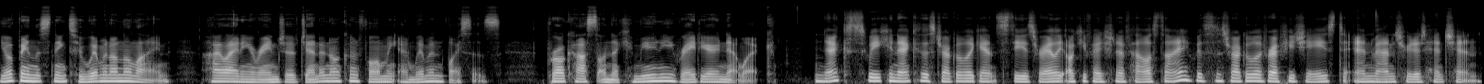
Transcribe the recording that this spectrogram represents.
you've been listening to Women on the Line, highlighting a range of gender non-conforming and women voices, broadcast on the Community Radio Network. Next, we connect the struggle against the Israeli occupation of Palestine with the struggle of refugees to end mandatory detention.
